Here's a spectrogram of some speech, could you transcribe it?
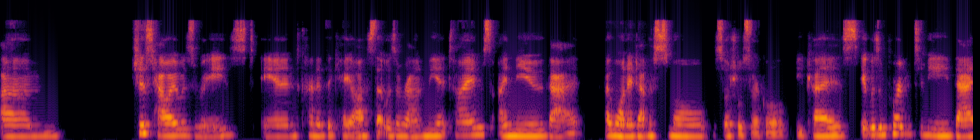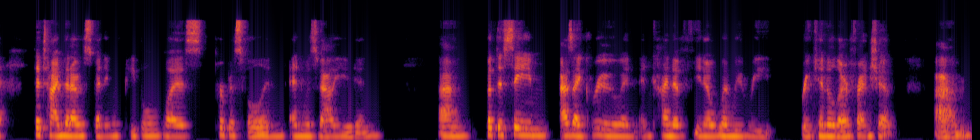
Um just how I was raised and kind of the chaos that was around me at times, I knew that I wanted to have a small social circle because it was important to me that the time that I was spending with people was purposeful and and was valued and um but the same as I grew and and kind of you know when we re rekindled our friendship um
